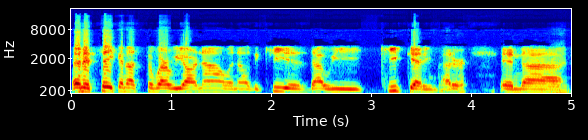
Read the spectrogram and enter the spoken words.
And it's taken us to where we are now. And now the key is that we keep getting better. And uh, right.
